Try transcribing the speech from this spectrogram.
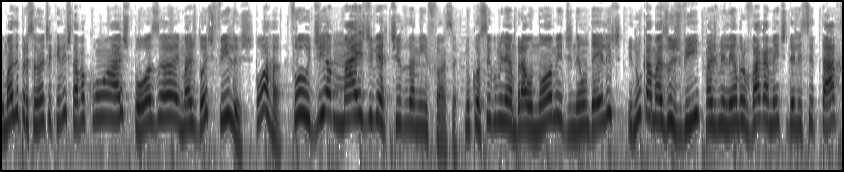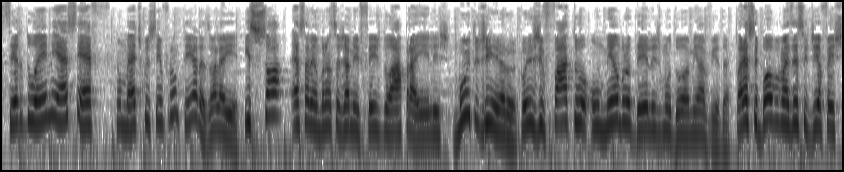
E o mais impressionante é que ele estava com a esposa e mais dois filhos. Porra, foi o dia mais divertido da minha infância. Não consigo me lembrar o nome de nenhum deles e nunca mais os vi, mas me lembro vagamente dele citar ser do MSF. No Médicos Sem Fronteiras, olha aí. E só essa lembrança já me fez doar pra eles muito dinheiro, pois de fato um membro deles mudou a minha vida. Parece bobo, mas esse dia fez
